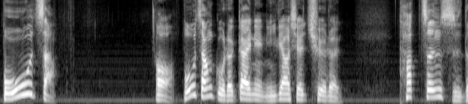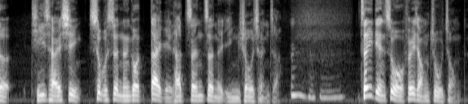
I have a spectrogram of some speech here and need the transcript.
补涨。哦，补涨股的概念，你一定要先确认它真实的题材性是不是能够带给他真正的营收成长。这一点是我非常注重的，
